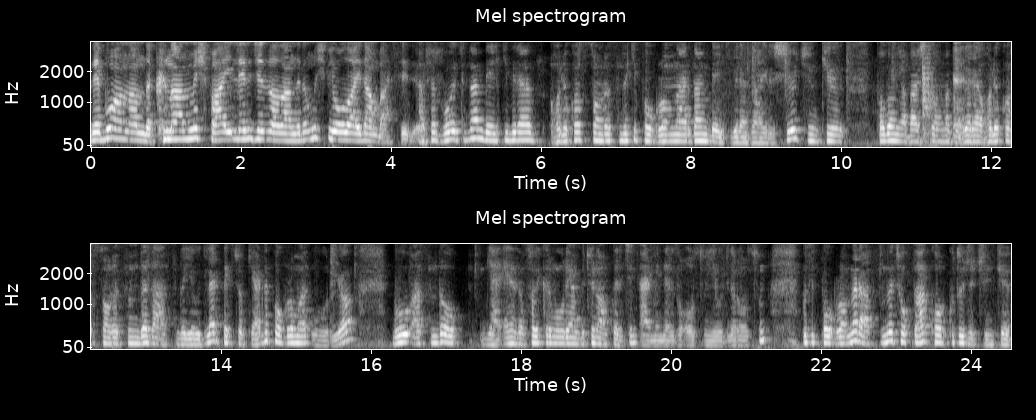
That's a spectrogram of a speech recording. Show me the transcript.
ve bu anlamda kınanmış, failleri cezalandırılmış bir olaydan bahsediyoruz. Aslında bu açıdan belki biraz Holocaust sonrasındaki pogromlardan belki biraz ayrışıyor. Çünkü Polonya başta olmak evet. üzere Holocaust sonrasında da aslında Yahudiler pek çok yerde pogroma uğruyor. Bu aslında o yani en azından soykırıma uğrayan bütün halklar için Ermeniler olsun, Yahudiler olsun bu tip pogromlar aslında çok daha korkutucu. Çünkü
